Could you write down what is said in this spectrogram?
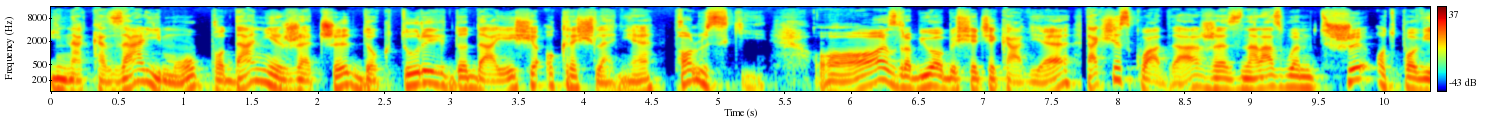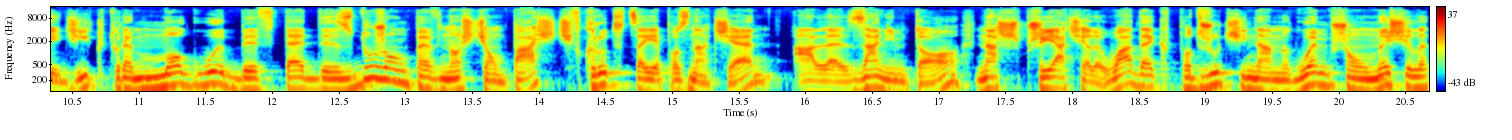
i nakazali mu podanie rzeczy, do których dodaje się określenie polski? O, zrobiłoby się ciekawie. Tak się składa, że znalazłem trzy odpowiedzi, które mogłyby wtedy z dużą pewnością paść. Wkrótce je poznacie, ale zanim to, nasz przyjaciel Ładek podrzuci nam głębszą myśl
